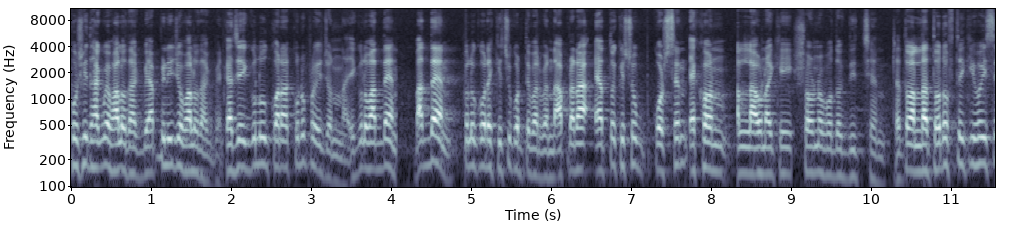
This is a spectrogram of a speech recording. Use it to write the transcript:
খুশি থাকবে, ভালো থাকবে, আপনি নিজেও ভালো থাকবেন। কাজে এগুলো করার কোনো প্রয়োজন না এগুলো বাদ দেন। বাদ দেন এগুলো করে কিছু করতে পারবেন না। আপনারা এত কিছু করছেন, এখন আল্লাহ ওনাকে স্বর্ণপদক দিচ্ছেন। এটা তো আল্লাহ তরফ থেকে হয়েছে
